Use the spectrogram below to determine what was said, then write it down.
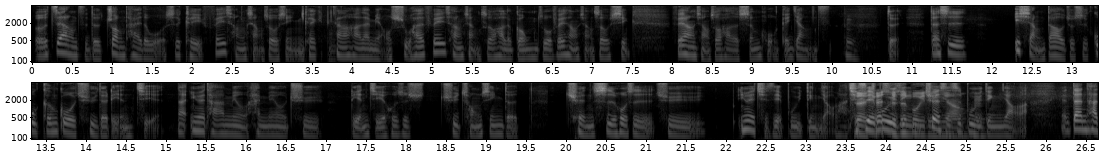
而这样子的状态的我是可以非常享受性，你可以看到他在描述，他非常享受他的工作，非常享受性，非常享受他的生活跟样子。嗯，对，但是。一想到就是过跟过去的连接，那因为他没有还没有去连接，或是去重新的诠释，或是去，因为其实也不一定要啦，其实也不一定，确实是不一定要啦。但他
